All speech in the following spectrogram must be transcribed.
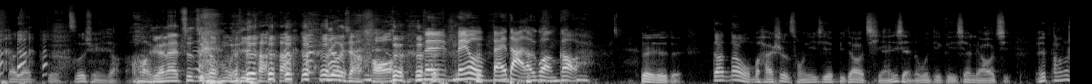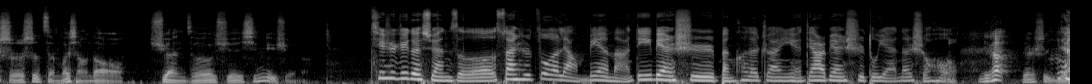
大家就咨询一下啊。哦，原来是这个目的啊，又想好，没没有白打的广告。对对对，但那我们还是从一些比较浅显的问题可以先聊起。哎，当时是怎么想到选择学心理学呢？其实这个选择算是做了两遍嘛，第一遍是本科的专业，第二遍是读研的时候。哦，你看，原是研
